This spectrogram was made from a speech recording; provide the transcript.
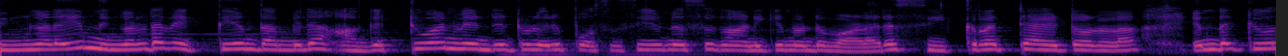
നിങ്ങളെയും നിങ്ങളുടെ വ്യക്തിയും തമ്മിൽ അകറ്റുവാൻ വേണ്ടിയിട്ടുള്ള ഒരു പൊസസീവ്നെസ് കാണിക്കുന്നുണ്ട്. വളരെ സീക്രറ്റ് ആയിട്ടുള്ള എന്തൊക്കെയോ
